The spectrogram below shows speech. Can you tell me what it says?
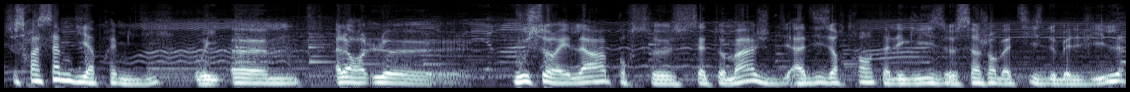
Ce sera samedi après-midi. Oui. Euh, alors, le, vous serez là pour ce- cet hommage à 10h30 à l'église Saint-Jean-Baptiste de Belleville,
